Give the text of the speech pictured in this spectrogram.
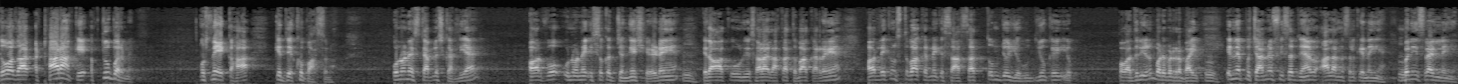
دو ہزار اٹھارہ کے اکتوبر میں اس نے ایک کہا کہ دیکھو بات سنو۔ انہوں نے اسٹیبلش کر لیا ہے اور وہ انہوں نے اس وقت جنگیں چھیڑ رہے ہیں عراق یہ سارا علاقہ تباہ کر رہے ہیں۔ اور لیکن اس تباہ کرنے کے ساتھ ساتھ تم جو یہودیوں کے پادری بڑے بڑے ربائی۔ ان میں پچانوے فیصد جو ہیں وہ اعلیٰ نسل کے نہیں ہیں بنی اسرائیل نہیں ہیں۔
